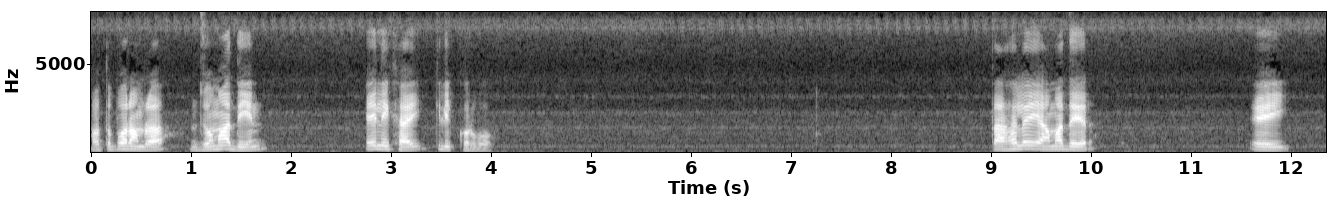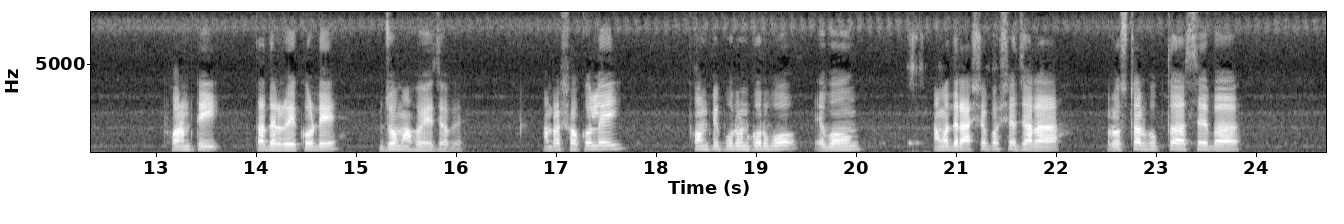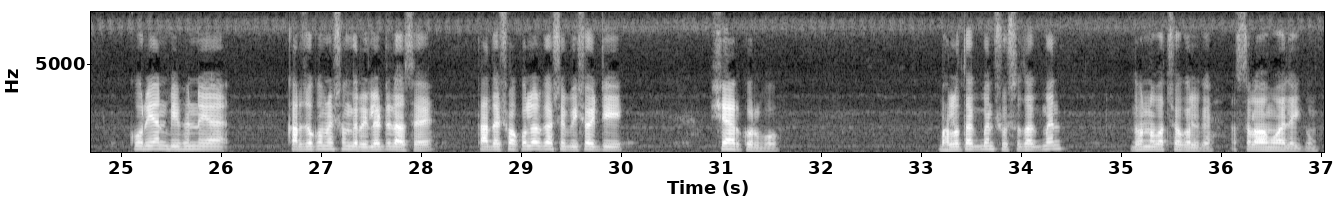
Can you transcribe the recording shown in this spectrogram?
অতপর আমরা জমা দিন এই লেখায় ক্লিক করব। তাহলে আমাদের এই ফর্মটি তাদের রেকর্ডে জমা হয়ে যাবে। আমরা সকলেই ফর্মটি পূরণ করব এবং আমাদের আশেপাশে যারা রোস্টারভুক্ত আছে বা কোরিয়ান বিভিন্ন কার্যক্রমের সঙ্গে রিলেটেড আছে, তাদের সকলের কাছে বিষয়টি শেয়ার করব। ভালো থাকবেন, সুস্থ থাকবেন। ধন্যবাদ সকলকে। আসসালামু আলাইকুম।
